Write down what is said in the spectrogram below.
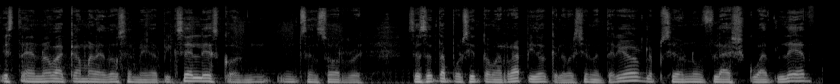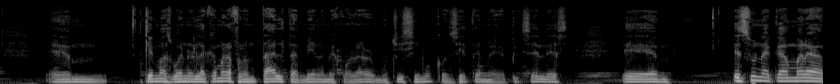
esta nueva cámara de 12 megapíxeles con un sensor 60% más rápido que la versión anterior. Le pusieron un flash quad LED. Eh, ¿Qué más bueno? La cámara frontal también la mejoraron muchísimo con 7 megapíxeles. Em, es una cámara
